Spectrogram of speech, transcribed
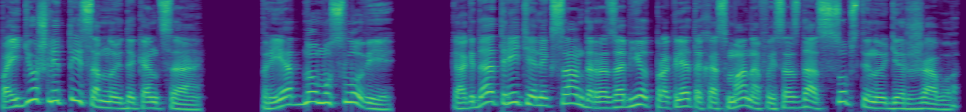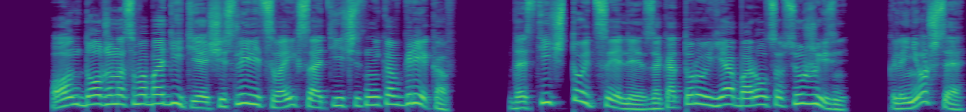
Пойдешь ли ты со мной до конца? При одном условии. Когда третий Александр разобьет проклятых османов и создаст собственную державу, он должен освободить и осчастливить своих соотечественников-греков, достичь той цели, за которую я боролся всю жизнь. Клянешься?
